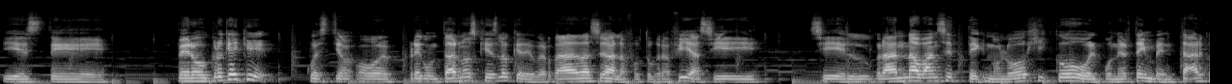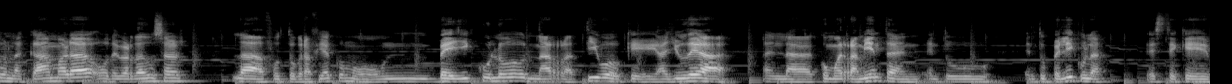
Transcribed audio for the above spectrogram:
Y este. Pero creo que hay que cuestionar o preguntarnos qué es lo que de verdad hace a la fotografía. Si si el gran avance tecnológico o el ponerte a inventar con la cámara o de verdad usar la fotografía como un vehículo narrativo que ayude a, la, como herramienta en, tu, en tu película. Este que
